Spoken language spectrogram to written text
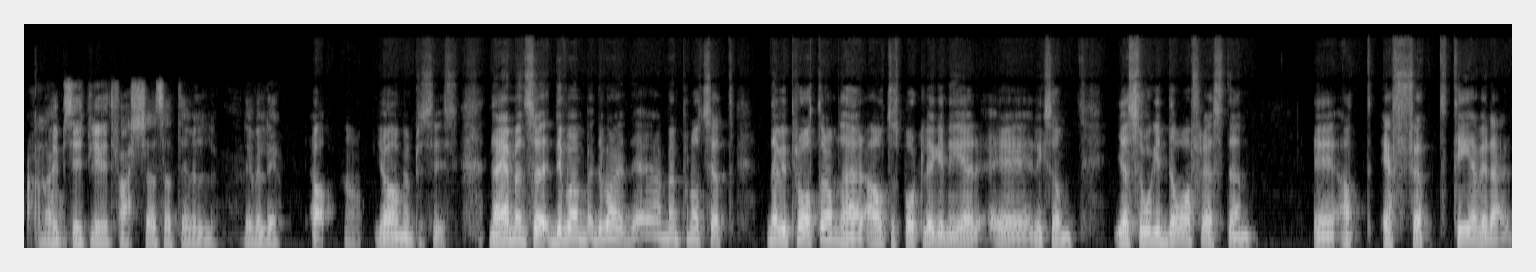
Han har ju precis blivit farsa så att det, är väl, det är väl det. Ja, Ja. ja men precis. Nej, men så, det var, det var ja, men på något sätt, när vi pratar om det här, Autosport lägger ner, eh, liksom, jag såg idag förresten eh, att F1 TV där,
